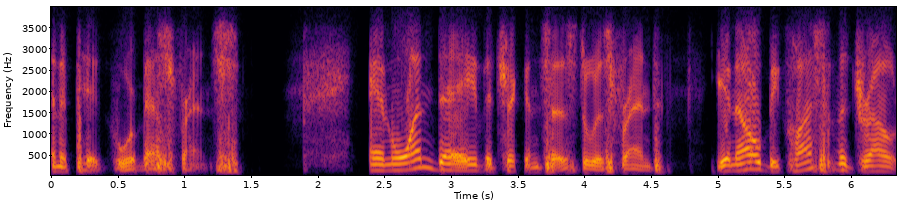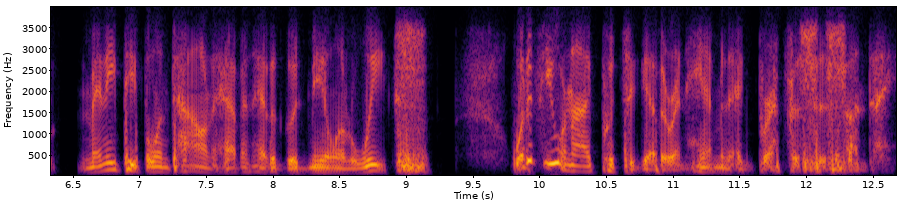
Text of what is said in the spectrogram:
and a pig who were best friends. And one day the chicken says to his friend, You know, because of the drought, many people in town haven't had a good meal in weeks. What if you and I put together a ham and egg breakfast this Sunday?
